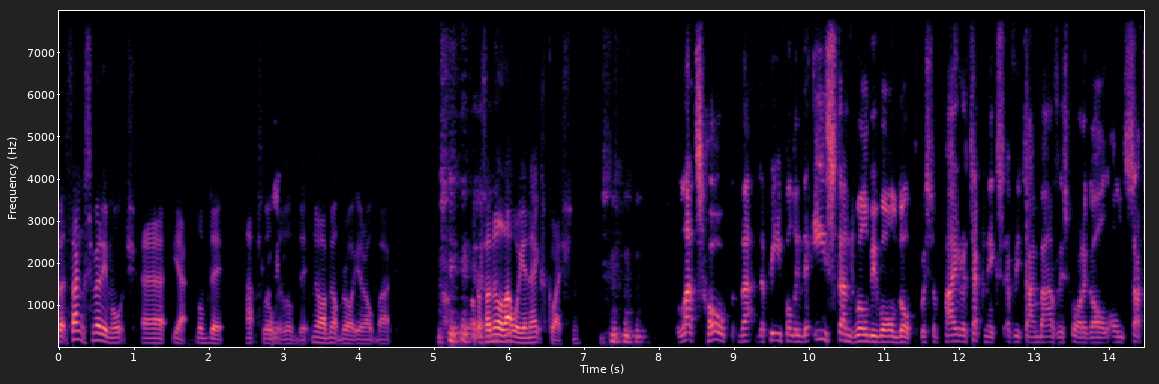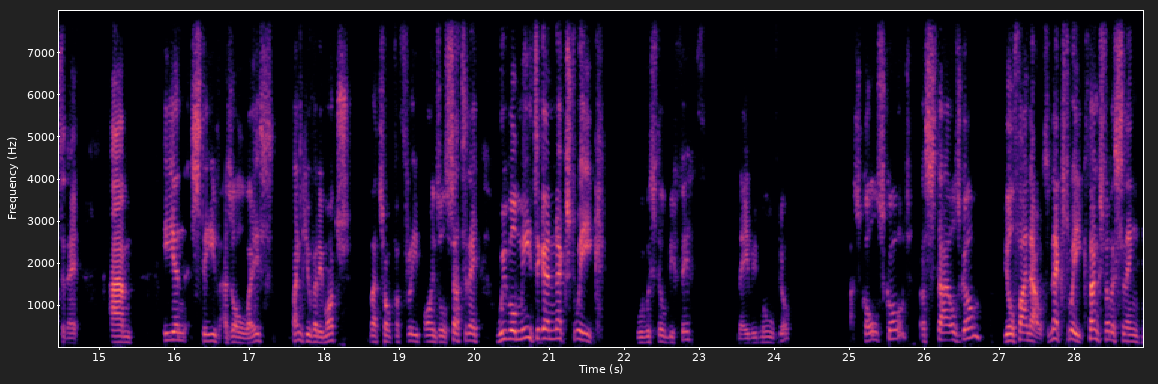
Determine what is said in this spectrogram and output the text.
But thanks very much. Uh, yeah, loved it. Absolutely loved it. No, I've not brought your out back because I know that was your next question. Let's hope that the people in the East End will be warmed up with some pyrotechnics every time Barnsley score a goal on Saturday. Um, Ian, Steve, as always, thank you very much. Let's hope for three points on Saturday. We will meet again next week. We Will still be fifth? Maybe moved up. Has goal scored? Has Styles gone? You'll find out next week. Thanks for listening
